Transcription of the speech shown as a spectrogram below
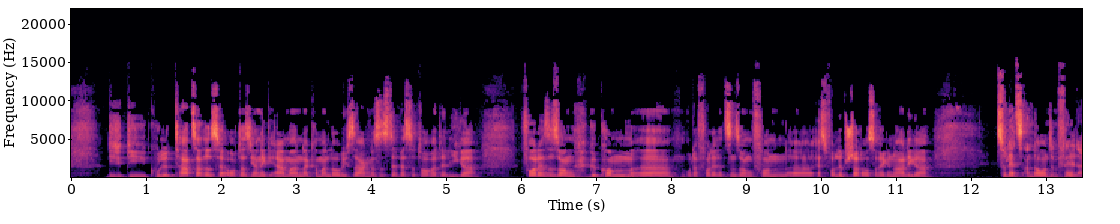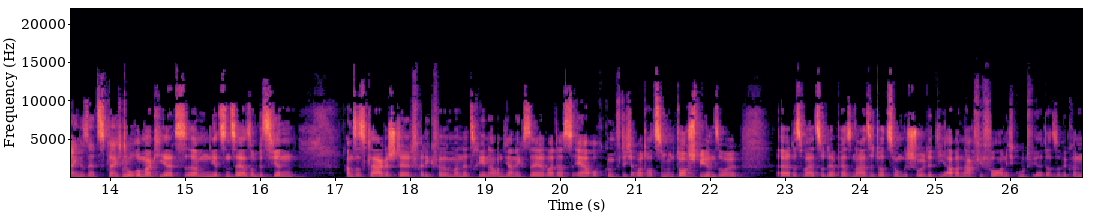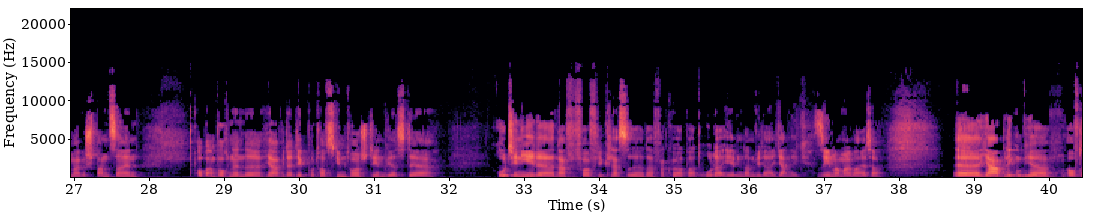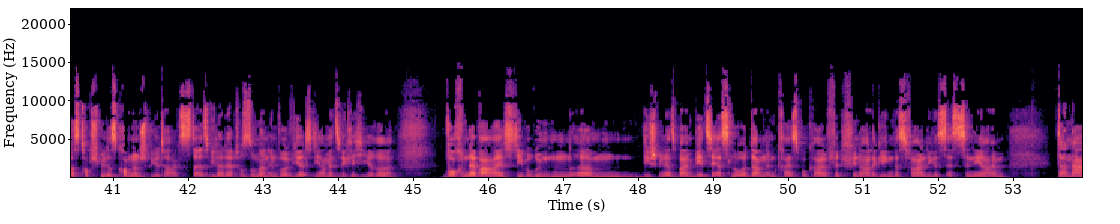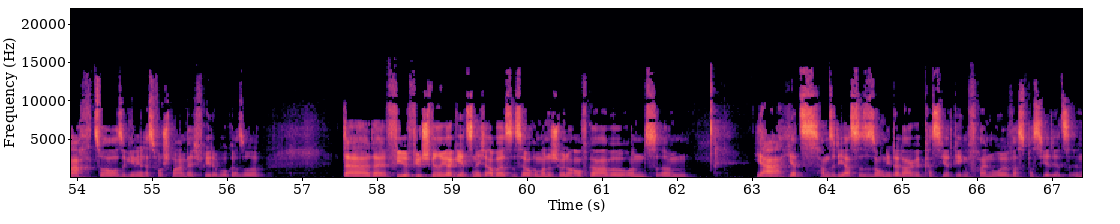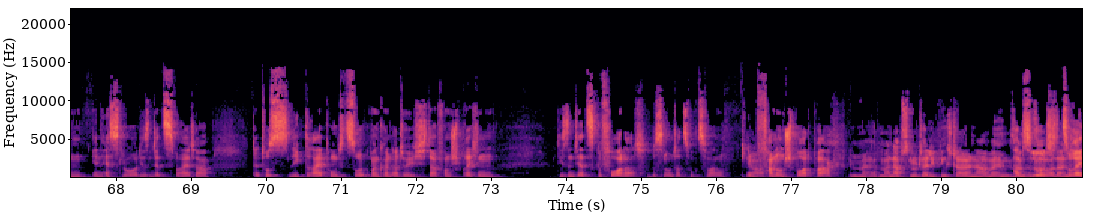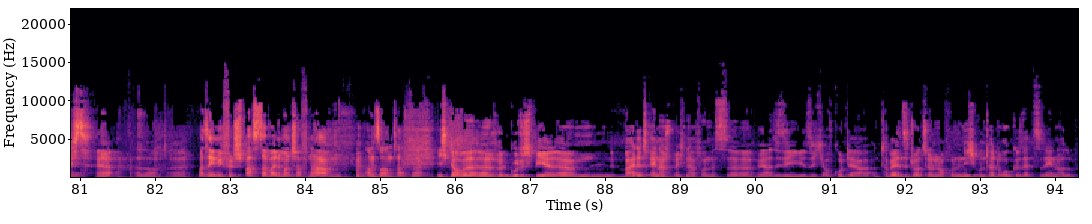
die, die coole Tatsache ist ja auch, dass Yannick Ehrmann, da kann man glaube ich sagen, das ist der beste Torwart der Liga, vor der Saison gekommen äh, oder vor der letzten Saison von äh, SV Lippstadt aus der Regionalliga. Zuletzt andauernd im Feld eingesetzt, gleich Tore markiert. Ähm, jetzt sind sie ja so ein bisschen, haben sie es klargestellt, Freddy Quebbelmann, der Trainer, und Yannick selber, dass er auch künftig aber trotzdem im Tor spielen soll. Äh, das war jetzt so der Personalsituation geschuldet, die aber nach wie vor auch nicht gut wird. Also wir können mal gespannt sein, ob am Wochenende ja wieder Dirk Potowski im Tor stehen wird, der Routinier, der nach wie vor viel Klasse da verkörpert, oder eben dann wieder Yannick. Sehen wir mal weiter. Äh, ja, blicken wir auf das Topspiel des kommenden Spieltags. Da ist wieder der Tosunan involviert. Die haben jetzt wirklich ihre Wochen der Wahrheit, die berühmten. Ähm, die spielen jetzt beim BCS Lohe, dann im Kreispokal Viertelfinale gegen Westfalenligist SC Neheim. Danach zu Hause gegen den SV Schmalenberg-Friedeburg. Also da, da viel, viel schwieriger geht es nicht, aber es ist ja auch immer eine schöne Aufgabe. Und ähm, ja, jetzt haben sie die erste Saisonniederlage kassiert gegen Freinol. Was passiert jetzt in, in Eslohe? Die sind jetzt Zweiter. Der TUS liegt drei Punkte zurück. Man könnte natürlich davon sprechen, die sind jetzt gefordert, ein bisschen unter Zugzwang im ja. Fun- und Sportpark. Im, äh, mein absoluter Lieblingsstadionname im gesamten Absolut, Sauerland. zu Recht. Ja, ja. Also, äh, Mal sehen, wie viel Spaß da beide Mannschaften haben am Sonntag. Ne? Ich glaube, äh, es wird ein gutes Spiel. Ähm, beide Trainer sprechen davon, dass äh, ja, sie sich aufgrund der Tabellensituation noch nicht unter Druck gesetzt sehen. Also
